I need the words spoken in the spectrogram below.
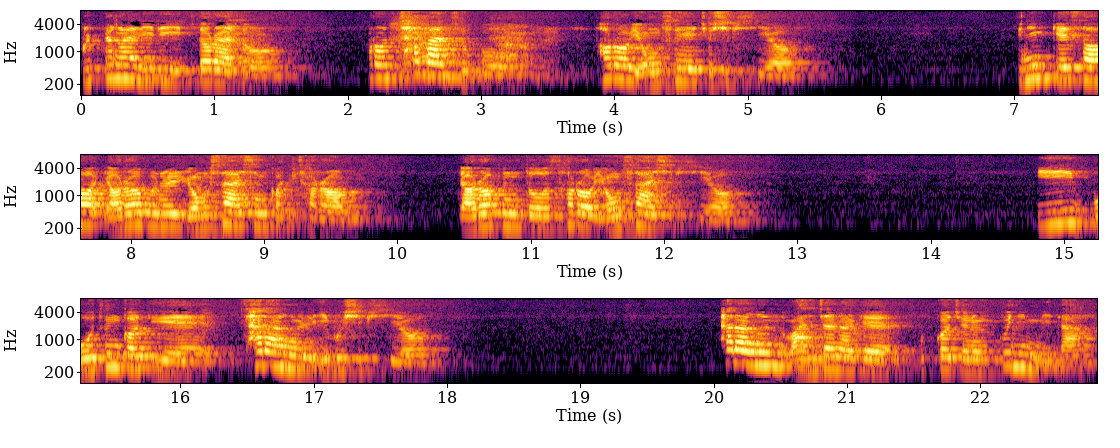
불평할 일이 있더라도 서로 참아주고 서로 용서해 주십시오. 주님께서 여러분을 용서하신 것처럼 여러분도 서로 용서하십시오. 이 모든 것 위에 사랑을 입으십시오. 사랑은 완전하게 묶어주는 끈입니다.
